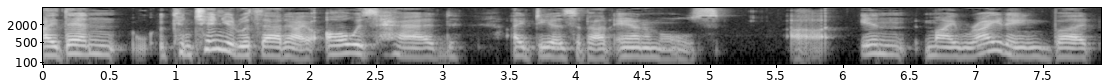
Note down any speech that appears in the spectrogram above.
I then continued with that. I always had ideas about animals uh, in my writing, but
